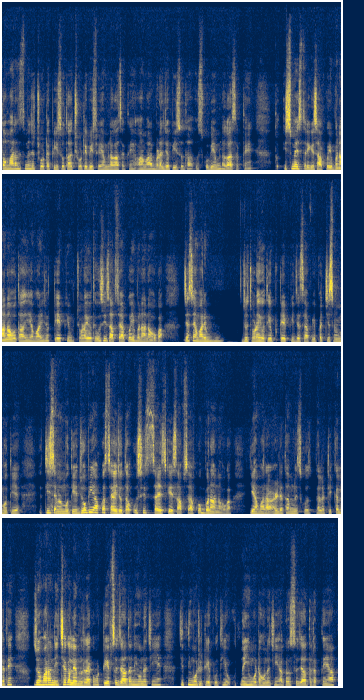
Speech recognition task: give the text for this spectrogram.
तो हमारा इसमें जो छोटा पीस होता है, छोटे पीस पे हम लगा सकते हैं और हमारा बड़ा जो पीस होता है, उसको भी हम लगा सकते हैं। तो इसमें इस तरीके से आपको ये बनाना होता है। ये हमारी जो टेप की चौड़ाई होती है, उसी हिसाब से आपको ये बनाना होगा। जैसे हमारे जो चौड़ाई होती है टेप की, जैसे आपकी पच्चीस एम होती है, तीस एम होती है, जो भी आपका साइज़ होता है, उसी साइज़ के हिसाब से आपको बनाना होगा। ये हमारा आइडिया था, हमने इसको पहले ठीक कर लेते हैं। जो हमारा नीचे का लेवल रहेगा, वो टेप से ज़्यादा नहीं होना चाहिए। जितनी मोटी टेप होती है, उतना ही मोटा होना चाहिए। अगर उससे ज़्यादा रखते हैं आप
